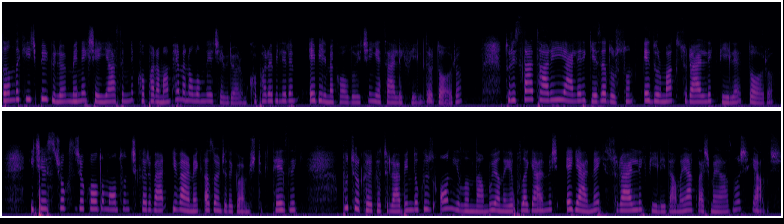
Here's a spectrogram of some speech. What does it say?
Dağındaki hiçbir gülü, menekşeyi, yasemini koparamam. Hemen olumluya çeviriyorum. Koparabilirim. E bilmek olduğu için yeterlik fiildir. Doğru. Turistler tarihi yerleri geze dursun. E durmak sürerlilik fiili. Doğru. İçerisi çok sıcak oldu. Montunu çıkarıver. i vermek az önce de görmüştük. Tezlik. Bu tür karikatürler 1910 yılından bu yana yapıla gelmiş, e gelmek sürerlilik fiiliydi ama yaklaşma yazmış, yanlış.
